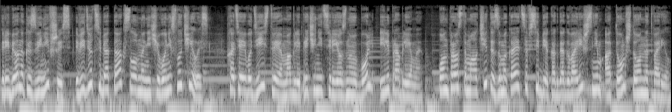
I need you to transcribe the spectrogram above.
Ребенок, извинившись, ведет себя так, словно ничего не случилось, хотя его действия могли причинить серьезную боль или проблемы. Он просто молчит и замыкается в себе, когда говоришь с ним о том, что он натворил.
